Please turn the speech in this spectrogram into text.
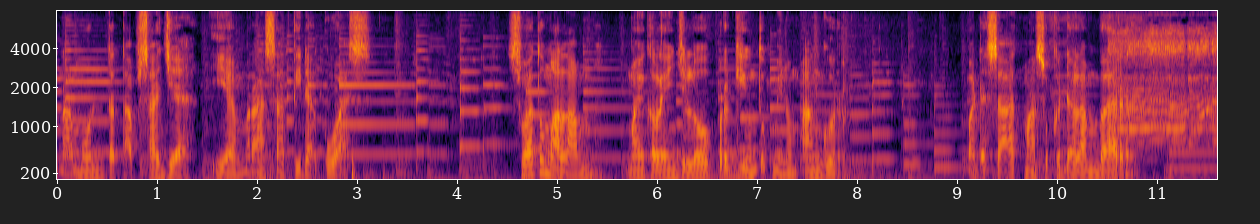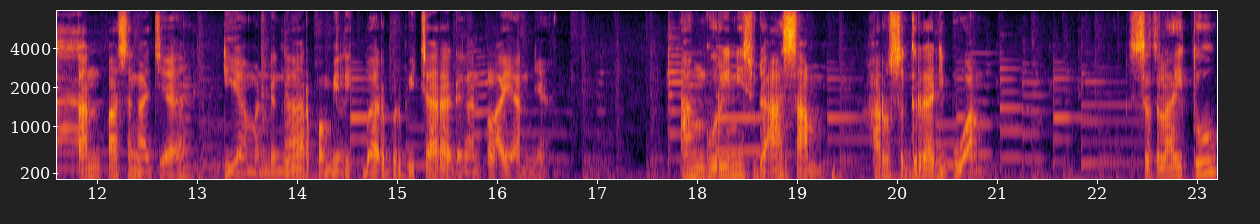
namun tetap saja ia merasa tidak puas. Suatu malam, Michelangelo pergi untuk minum anggur. Pada saat masuk ke dalam bar, tanpa sengaja dia mendengar pemilik bar berbicara dengan pelayannya. Anggur ini sudah asam, harus segera dibuang. Setelah itu,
